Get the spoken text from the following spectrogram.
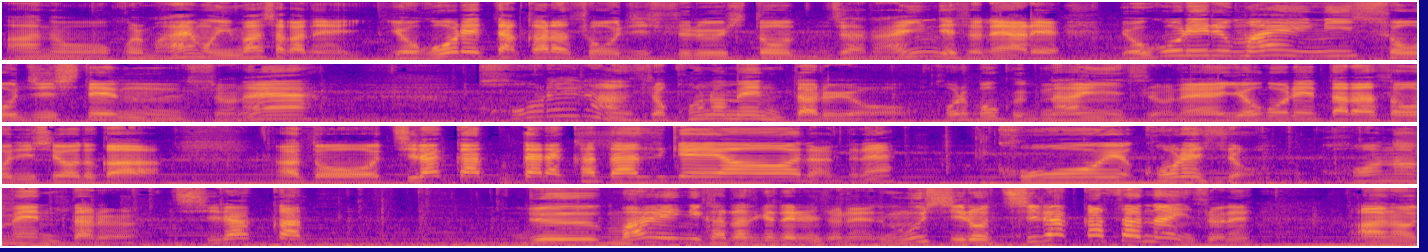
あのこれ前も言いましたかね。汚れたから掃除する人じゃないんですよね。あれ汚れる前に掃除してんですよね。これなんですよ。このメンタルよ。これ僕ないんですよね。汚れたら掃除しようとかあと散らかったら片付けようなんてね。こういうこれっすよ。このメンタル。散らかる前に片付けてるんですよね。むしろ散らかさないんですよね。あの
